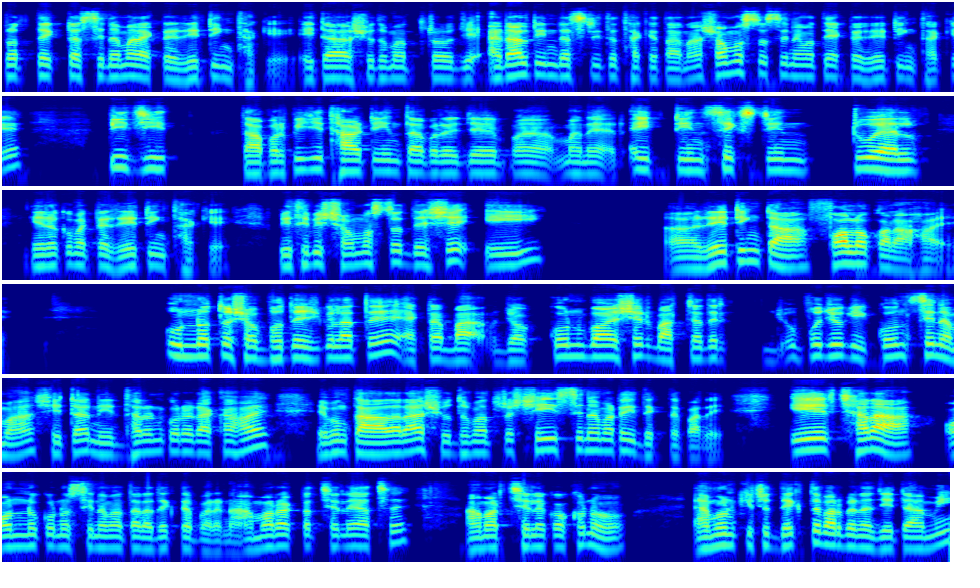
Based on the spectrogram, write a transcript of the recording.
প্রত্যেকটা সিনেমার একটা রেটিং থাকে। এটা শুধুমাত্র যে অ্যাডাল্ট ইন্ডাস্ট্রিতে থাকে তা না। সমস্ত সিনেমাতে একটা রেটিং থাকে। পিজি, তারপর পিজি থার্টিন তারপরে যে মানে 18, 16, 12 এরকম একটা রেটিং থাকে। পৃথিবীর সমস্ত দেশে এই রেটিংটা ফলো করা হয়। উন্নত সভ্য দেশগুলাতে একটা কোন বয়সের বাচ্চাদের উপযোগী কোন সিনেমা সেটা নির্ধারণ করে রাখা হয় এবং তারা শুধুমাত্র সেই সিনেমাটাই দেখতে পারে। এর ছাড়া অন্য কোন সিনেমা তারা দেখতে পারে না। আমারও একটা ছেলে আছে। আমার ছেলে কখনো এমন কিছু দেখতে পারবে না যেটা আমি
